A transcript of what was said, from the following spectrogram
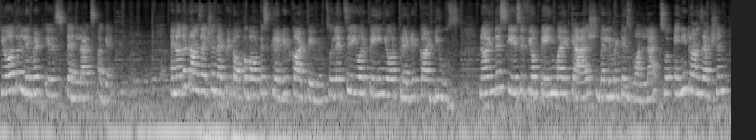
here the limit is 10 lakhs again. Another transaction that we talk about is credit card payment. So let's say you are paying your credit card dues. Now in this case if you are paying by cash the limit is 1 lakh. So any transaction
